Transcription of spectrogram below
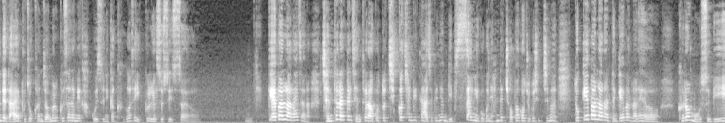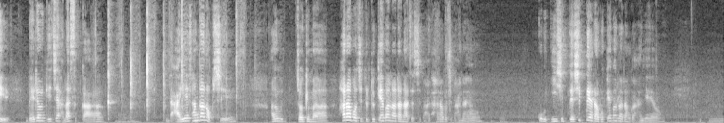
근데 나의 부족한 점을 그 사람이 갖고 있으니까 그것에 이끌렸을 수 있어요. 음, 깨발랄하잖아. 젠틀할 땐 젠틀하고 또 지껏 참길 때 아주 그냥 밉상이고 그냥 한대 줘박아주고 싶지만 또 깨발랄할 땐 깨발랄해요. 그런 모습이 매력이지 않았을까. 음, 나이에 상관없이. 아유 저기 막 할아버지들도 깨발랄한 아저씨 할아버지 많아요. 꼭 20대 10대라고 깨발랄한 거 아니에요. 음,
